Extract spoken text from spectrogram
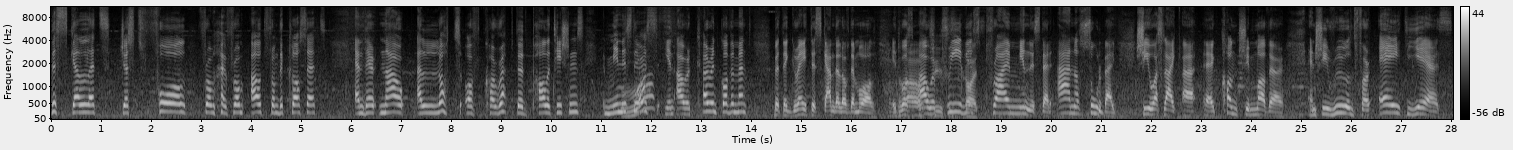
the skeletons just fall from, from out from the closet, and there are now a lot of corrupted politicians, ministers What? in our current government. But the greatest scandal of them all, it was Oh, our Jesus previous Christ. prime minister, Erna Solberg. She was like a, a country mother, and she ruled for eight years.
